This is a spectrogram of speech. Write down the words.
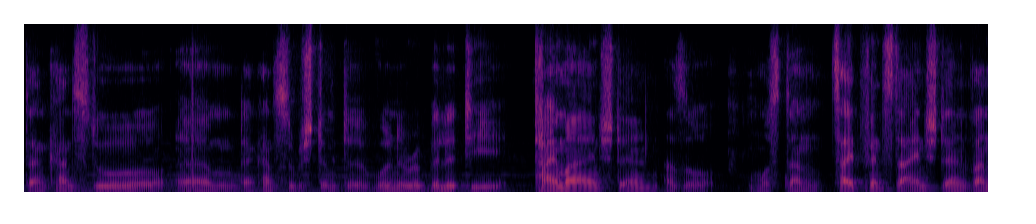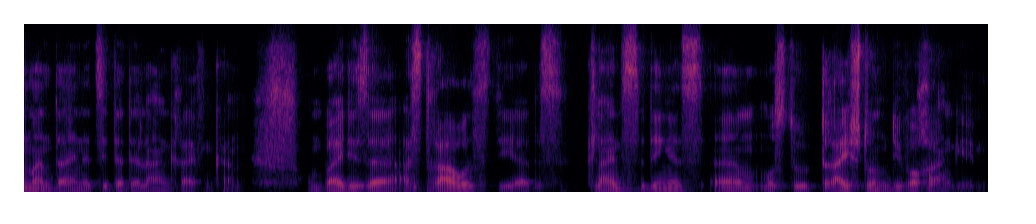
dann kannst du, ähm, dann kannst du bestimmte Vulnerability Timer einstellen, also musst dann Zeitfenster einstellen, wann man deine Zitadelle angreifen kann. Und bei dieser Astraus, die ja das kleinste Ding ist, ähm, musst du drei Stunden die Woche angeben.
